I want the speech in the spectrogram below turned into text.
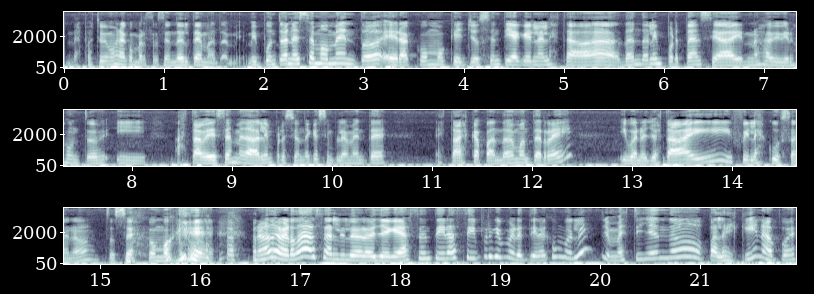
Después tuvimos una conversación del tema también. Mi punto en ese momento era como que yo sentía que él no le estaba dando la importancia a irnos a vivir juntos y hasta a veces me daba la impresión de que simplemente estaba escapando de Monterrey y bueno, yo estaba ahí y fui la excusa, ¿no? Entonces, como que, no, de verdad, o sea, lo, llegué a sentir así porque para ti era como, yo me estoy yendo para la esquina, pues,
